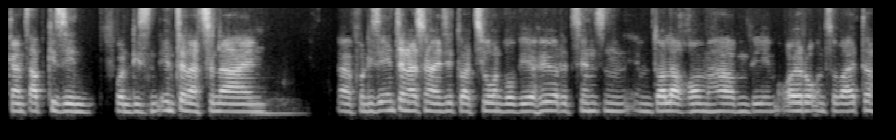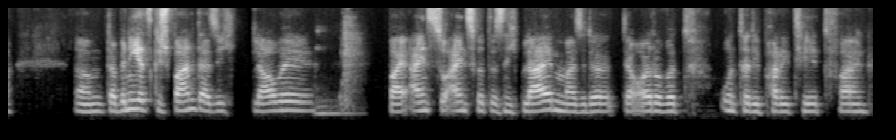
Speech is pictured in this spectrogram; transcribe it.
ganz abgesehen von diesen internationalen äh, von dieser internationalen Situation, wo wir höhere Zinsen im Dollarraum haben wie im Euro und so weiter. Ähm, da bin ich jetzt gespannt. Also ich glaube, bei 1 zu 1 wird es nicht bleiben. Also der, der Euro wird unter die Parität fallen.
